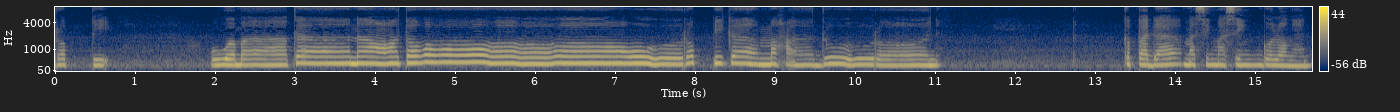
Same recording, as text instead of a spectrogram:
rabbi wa ma kana ata'u rabbika mahduran kepada masing-masing golongan.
